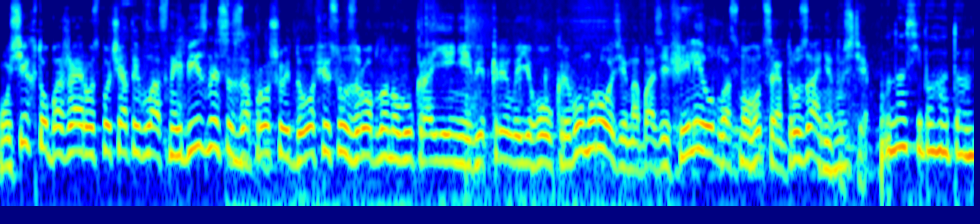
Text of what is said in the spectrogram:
Усіх, хто бажає розпочати власний бізнес, запрошують до офісу зроблено в Україні. Відкрили його у Кривому Розі на базі філії обласного центру зайнятості. У нас є багато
